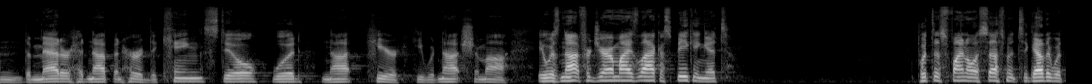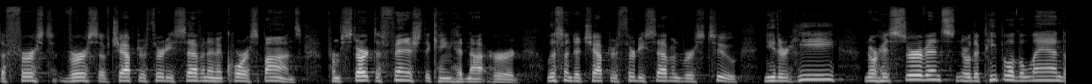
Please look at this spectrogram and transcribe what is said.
and the matter had not been heard. The king still would not hear. He would not Shema. It was not for Jeremiah's lack of speaking it. Put this final assessment together with the first verse of chapter 37, and it corresponds. From start to finish, the king had not heard. Listen to chapter 37, verse 2. Neither he, nor his servants, nor the people of the land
